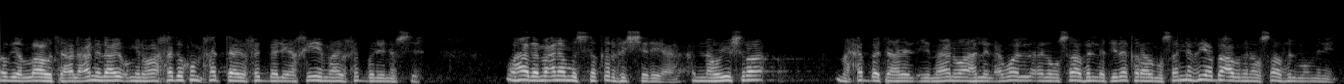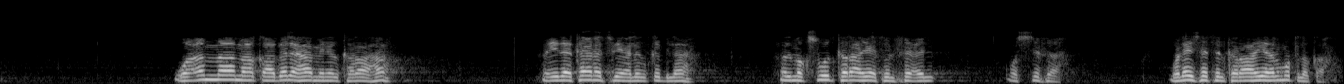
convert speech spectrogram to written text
رضي الله تعالى عنه لا يؤمن أحدكم حتى يحب لأخيه ما يحب لنفسه. وهذا معنى مستقر في الشريعة أنه يشرع محبة أهل الإيمان وأهل الأموال الأوصاف التي ذكرها المصنف هي بعض من أوصاف المؤمنين. وأما ما قابلها من الكراهة فإذا كانت في أهل القبلة فالمقصود كراهية الفعل والصفة وليست الكراهية المطلقة.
